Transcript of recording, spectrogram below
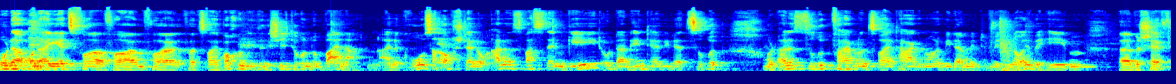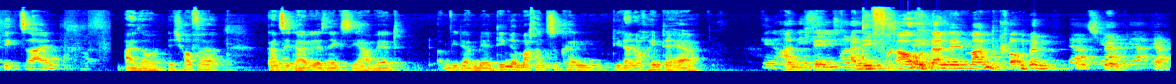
Oder, oder jetzt vor, vor, vor, vor zwei Wochen diese Geschichte rund um Weihnachten. Eine große Aufstellung, alles was denn geht und dann hinterher wieder zurück und alles zurückfahren und zwei Tage nur wieder mit, mit Neubeheben äh, beschäftigt sein. Also ich hoffe, ganz egal wie das nächste Jahr wird, wieder mehr Dinge machen zu können, die dann auch hinterher genau, an, den, Tolle- an die Frau und an den Mann kommen. Ja, Das ja, stimmt. ja, ja.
